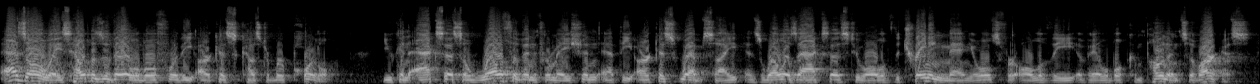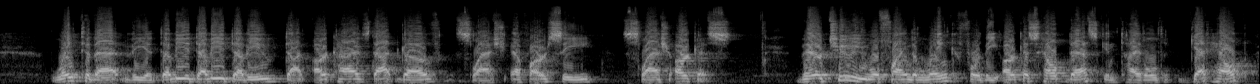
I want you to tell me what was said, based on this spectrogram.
As always, help is available for the ARCIS customer portal. You can access a wealth of information at the ARCIS website, as well as access to all of the training manuals for all of the available components of ARCIS. Link to that via www.archives.gov slash FRC slash ARCIS. There too you will find a link for the ARCIS Help Desk entitled Get Help,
